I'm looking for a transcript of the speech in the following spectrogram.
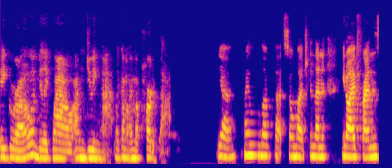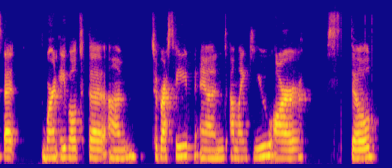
they grow and be like, wow, I'm doing that. Like I'm, I'm a part of that. Yeah, I love that so much. And then, you know, I have friends that weren't able to um, to breastfeed, and I'm like, you are still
